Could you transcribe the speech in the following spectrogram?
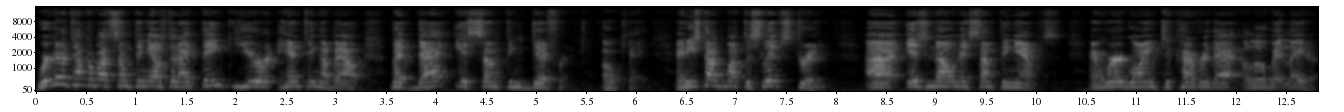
we're going to talk about something else that I think you're hinting about, but that is something different. Okay. And he's talking about the slipstream. Uh, is known as something else and we're going to cover that a little bit later.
